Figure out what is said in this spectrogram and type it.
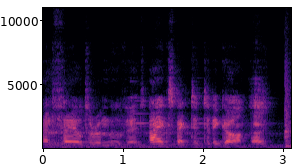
and failed to remove it. I expect it to be gone. Huh?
